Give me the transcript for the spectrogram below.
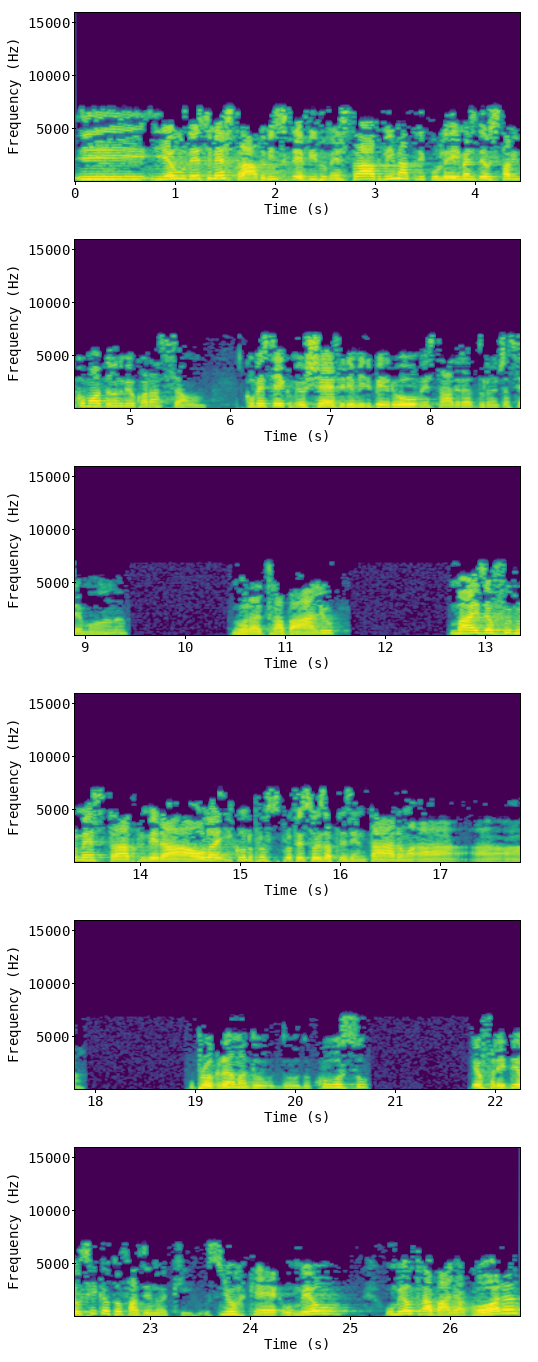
E, e, eu, desse mestrado, me inscrevi para o mestrado, me matriculei, mas Deus estava incomodando meu coração. Conversei com meu chefe, ele me liberou, o mestrado era durante a semana, no horário de trabalho. Mas eu fui para o mestrado, primeira aula, e quando os professores apresentaram a, a, o programa do, do, do curso, eu falei, Deus, o que, que eu estou fazendo aqui? O Senhor quer o meu, o meu trabalho agora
